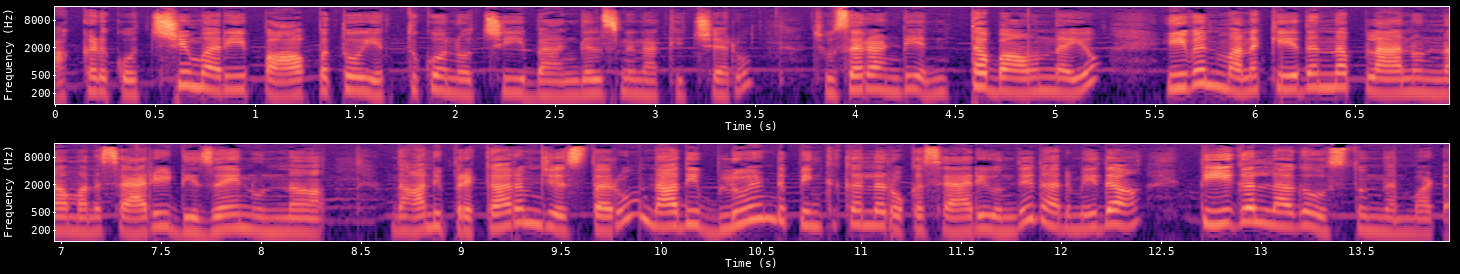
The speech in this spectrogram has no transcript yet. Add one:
అక్కడికి వచ్చి మరి పాపతో ఎత్తుకొని వచ్చి ఈ బ్యాంగిల్స్ని నాకు ఇచ్చారు. చూసారా అండి ఎంత బాగున్నాయో. ఈవెన్ మనకేదన్నా ప్లాన్ ఉన్నా మన శారీ డిజైన్ ఉన్నా దాని ప్రకారం చేస్తారు. నాది బ్లూ అండ్ పింక్ కలర్ ఒక శారీ ఉంది. దాని మీద తీగల్లాగా వస్తుందన్నమాట.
